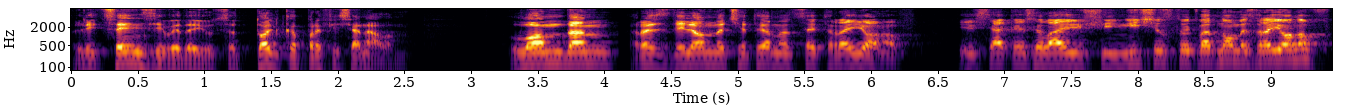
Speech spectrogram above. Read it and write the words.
лицензии выдаются только профессионалам. Лондон разделен на 14 районов, и всякий желающий нищенствовать в одном из районов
